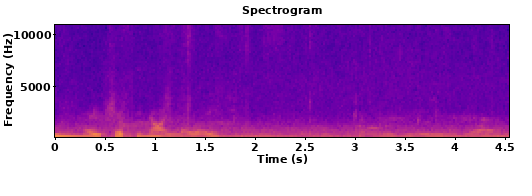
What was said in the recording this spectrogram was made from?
Mm, age 59, no age. Yeah.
